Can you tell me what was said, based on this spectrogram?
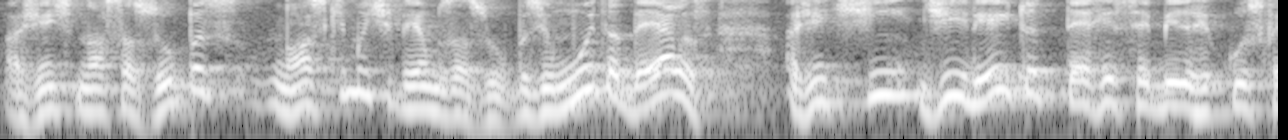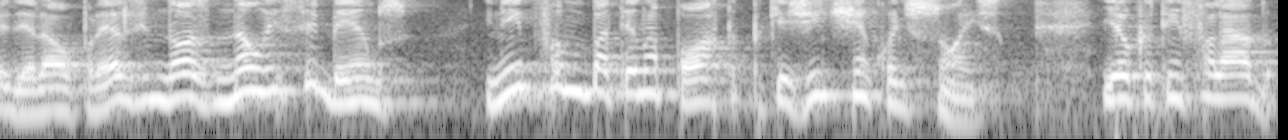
a gente, nossas UPAs, nós que mantivemos as UPAs, e muitas delas a gente tinha direito até receber recurso federal para elas e nós não recebemos. E nem fomos bater na porta, porque a gente tinha condições. E é o que eu tenho falado,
